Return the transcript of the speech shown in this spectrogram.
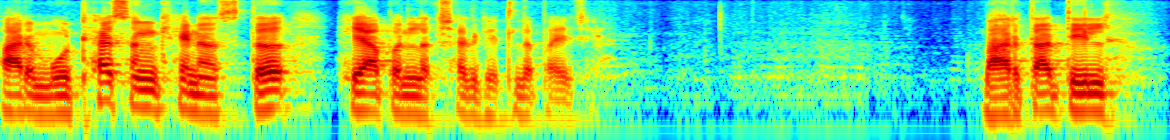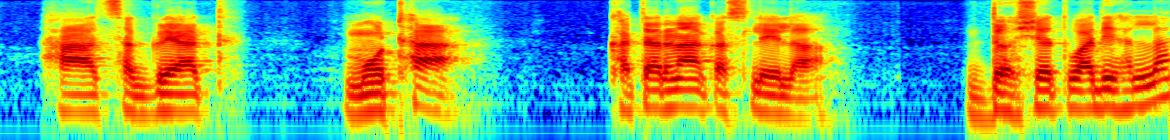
फार मोठ्या संख्येनं असतं हे आपण लक्षात घेतलं पाहिजे. भारतातील हा सगळ्यात मोठा खतरनाक असलेला दहशतवादी हल्ला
